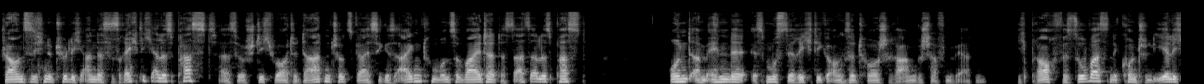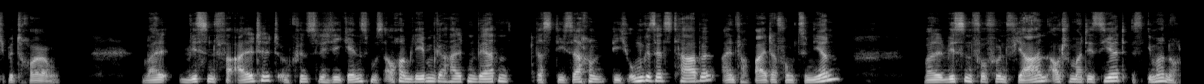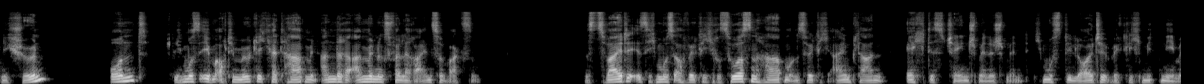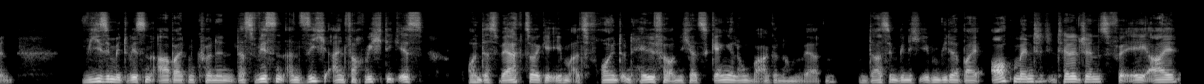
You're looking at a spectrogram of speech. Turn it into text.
Schauen Sie sich natürlich an, dass es rechtlich alles passt, also Stichworte Datenschutz, geistiges Eigentum und so weiter, dass das alles passt. Und am Ende, es muss der richtige organisatorische Rahmen geschaffen werden. Ich brauche für sowas eine kontinuierliche Betreuung. Weil Wissen veraltet und künstliche Intelligenz muss auch am Leben gehalten werden, dass die Sachen, die ich umgesetzt habe, einfach weiter funktionieren. Weil Wissen vor fünf Jahren automatisiert ist immer noch nicht schön. Und ich muss eben auch die Möglichkeit haben, in andere Anwendungsfälle reinzuwachsen. Das zweite ist, ich muss auch wirklich Ressourcen haben und es wirklich einplanen, echtes Change Management. Ich muss die Leute wirklich mitnehmen, wie sie mit Wissen arbeiten können, dass Wissen an sich einfach wichtig ist und dass Werkzeuge eben als Freund und Helfer und nicht als Gängelung wahrgenommen werden. Und da bin ich eben wieder bei Augmented Intelligence für AI.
